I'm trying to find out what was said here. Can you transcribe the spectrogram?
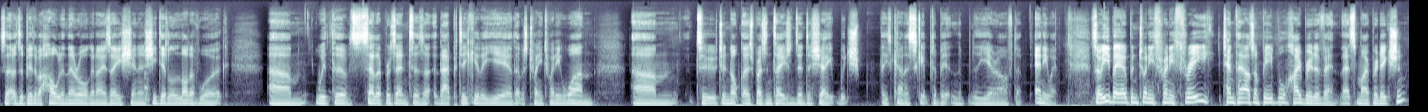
so that was a bit of a hole in their organisation, and she did a lot of work um, with the seller presenters that particular year, that was 2021, um, to to knock those presentations into shape, which they kind of skipped a bit in the, the year after. Anyway, so eBay Open 2023, 10,000 people, hybrid event. That's my prediction.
